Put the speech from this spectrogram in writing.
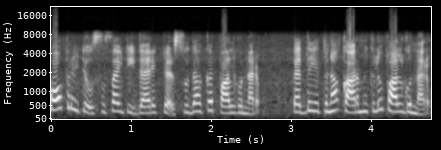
cooperative society director Sudhakar పాల్గొన్నారు. పెద్ద ఎత్తున కార్మికులు పాల్గొన్నారు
